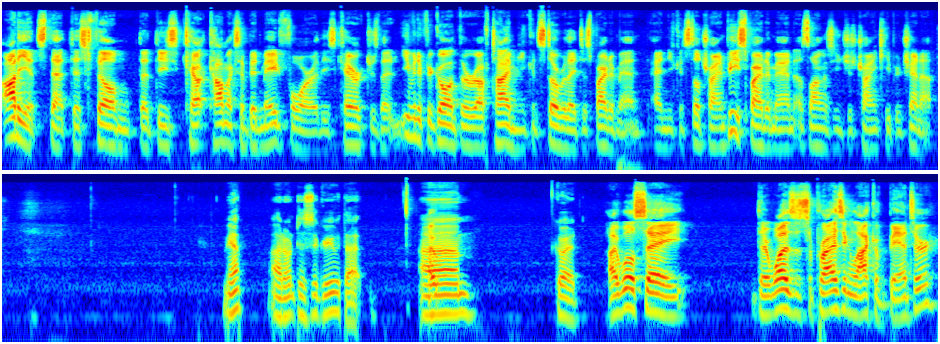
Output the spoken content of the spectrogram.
audience that this film, that these co- comics have been made for, these characters that even if you're going through a rough time, you can still relate to Spider-Man and you can still try and be Spider-Man as long as you just try and keep your chin up. Yeah, I don't disagree with that. I- Um, go ahead. I will say there was a surprising lack of banter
